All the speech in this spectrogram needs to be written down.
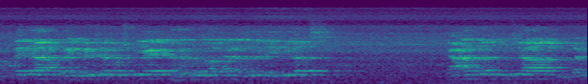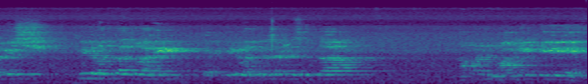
आपल्या ज्या वेगवेगळ्या गोष्टी आहेत हळूहळू आपल्या नजरेत येतीलच त्यानंतर तुमच्या गणवेश कीडबद्दल जो आहे त्या कीड बद्दलसाठी सुद्धा आपण मागणी केलेली आहे.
